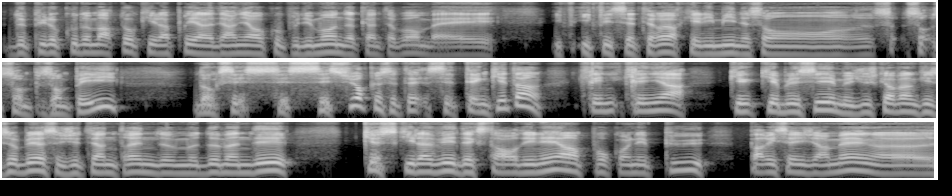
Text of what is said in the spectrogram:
depuis le coup de marteau qu'il a pris à la dernière Coupe du Monde, quand bon, ben, il, fait cette erreur qui élimine son, son, son- pays. Donc c'est- sûr que c'est inquiétant. Cré- Craignard qui, qui est blessé, mais jusqu'avant qu'il se blesse, j'étais en train de me demander qu'est-ce qu'il avait d'extraordinaire pour qu'on ait pu, Paris Saint-Germain, euh,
